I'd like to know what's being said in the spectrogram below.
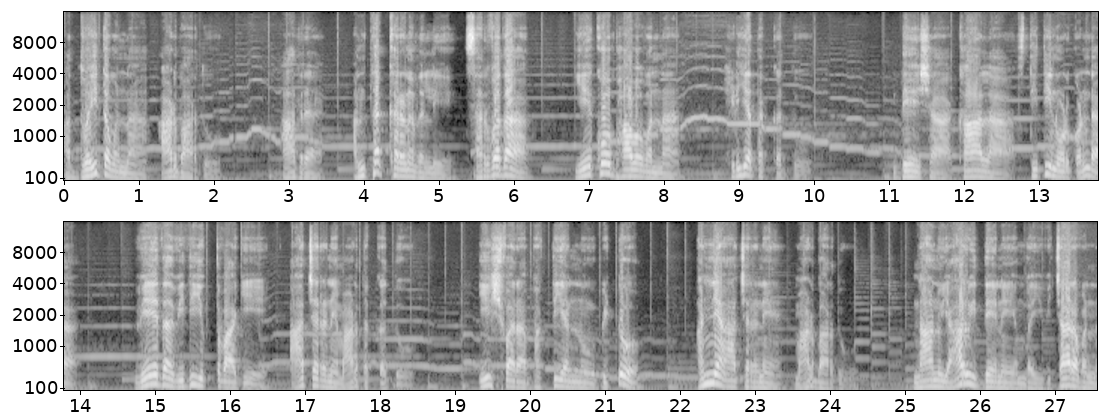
ಅದ್ವೈತವನ್ನ ಆಡಬಾರ್ದು. ಆದರೆ ಅಂತಃಕರಣದಲ್ಲಿ ಸರ್ವದಾ ಏಕೋಭಾವವನ್ನು ಹಿಡಿಯತಕ್ಕದ್ದು. ದೇಶ, ಕಾಲ, ಸ್ಥಿತಿ ನೋಡಿಕೊಂಡ ವೇದ ವಿಧಿಯುಕ್ತವಾಗಿ ಆಚರಣೆ ಮಾಡತಕ್ಕದ್ದು. ಈಶ್ವರ ಭಕ್ತಿಯನ್ನು ಬಿಟ್ಟು ಅನ್ಯ ಆಚರಣೆ ಮಾಡಬಾರ್ದು. ನಾನು ಯಾರು ಇದ್ದೇನೆ ಎಂಬ ಈ ವಿಚಾರವನ್ನ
